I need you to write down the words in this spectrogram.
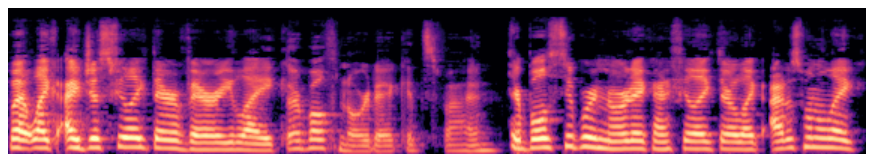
But like, I just feel like they're very like They're both Nordic. It's fine. they're both super Nordic. I feel like they're like I just want to like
